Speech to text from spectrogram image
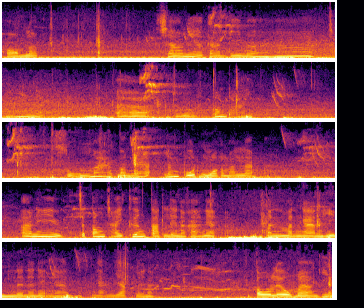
พร้อมแล้ว เช้านี้อากาศดีมากจะไปวิ่งแล้วอ่าดูต้นไผ่สูงมากตอนนี้เริ่มปวดหัวกับมันละอันนี้จะต้องใช้เครื่องตัดเลยนะคะ เนี่ย มันมันงานหินเลยนะเนี่ยงานงานยักษ์เลยนะ โตเร็วมากยิ่ง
